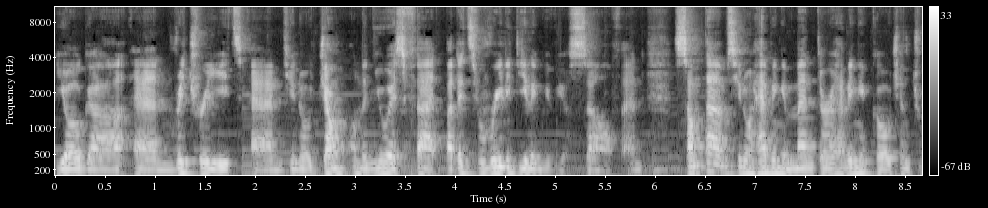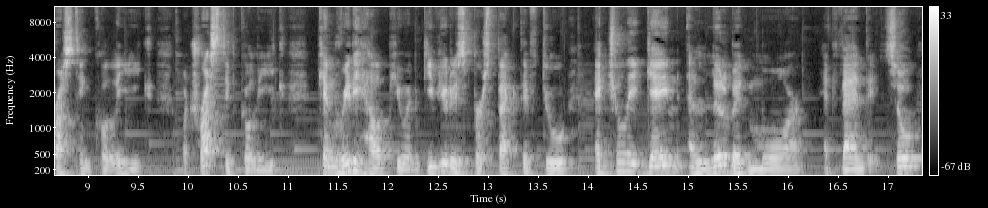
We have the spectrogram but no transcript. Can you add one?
yoga and retreats and you know jump on the newest fad but it's really dealing with yourself. And sometimes you know having a mentor having a coach and trusting colleague or trusted colleague can really help you and give you this perspective to actually gain a little bit more advantage. So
